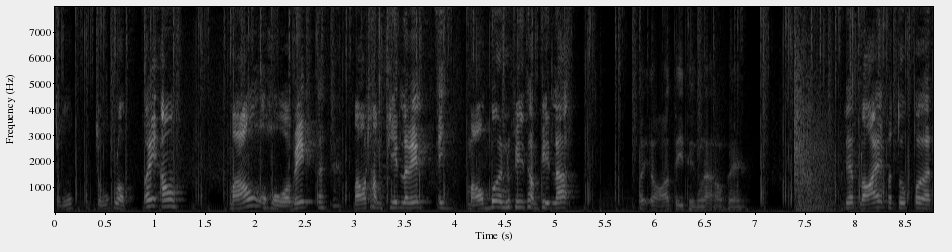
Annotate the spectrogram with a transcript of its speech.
จุกจุกหลบเฮ้ยเอาเมาส์โอ้โหบิ๊กเมาส์ทำพิษแล้วบิ๊กไอเมาส์เบิร์นพี่ทำพิษแล้วเอ้ยอ๋อตีถึงแล้วโอเค เรียบร้อยประตูเปิด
